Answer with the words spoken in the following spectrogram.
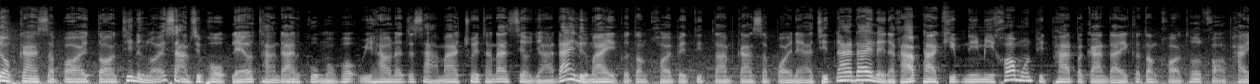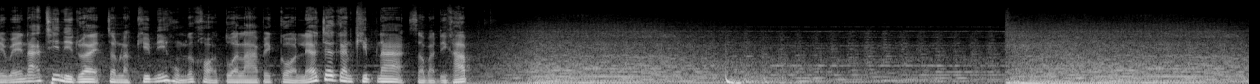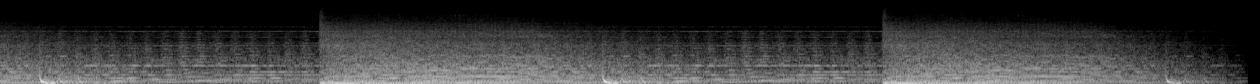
จบการสปอยตอนที่ 136 แล้วทางด้านกลุ่มของพวกวีฮานั้นจะสามารถช่วยทางด้านเสี่ยวยาได้หรือไม่ ก็ต้องคอยไปติดตามการสปอยในอาทิตย์หน้าได้เลยนะครับ ถ้าคลิปนี้มีข้อมูลผิดพลาดประการใดก็ต้องขอโทษขออภัยไว้ณที่นี้ด้วยสำหรับคลิปนี้ผมต้องขอตัวลาไปก่อนแล้วเจอกันคลิปหน้า สวัสดีครับ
